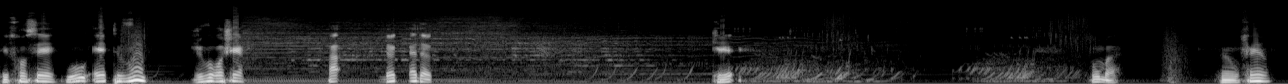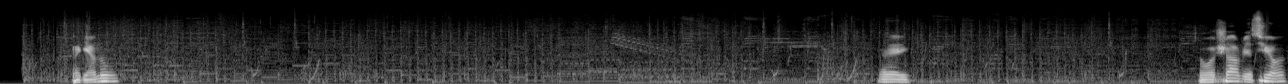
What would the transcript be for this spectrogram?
Les français, où êtes-vous? Je vous recherche. Doc ad hoc. Ok. Bon bah. on fait. Hein. Pas dire non. Allez, allez. On recharge bien sûr. Hein.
